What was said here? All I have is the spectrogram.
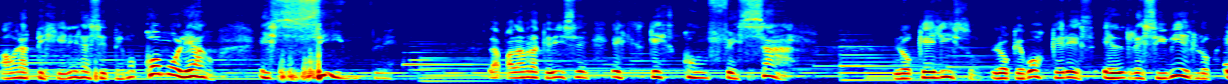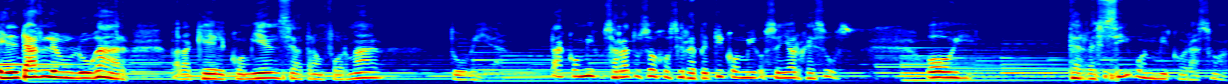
ahora te genera ese temor. ¿Cómo le hago? Es simple. La palabra que dice es que es confesar lo que Él hizo, lo que vos querés, el recibirlo, el darle un lugar para que Él comience a transformar tu vida. ¿Estás conmigo? Cerra tus ojos y repetí conmigo, Señor Jesús, hoy te recibo en mi corazón.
